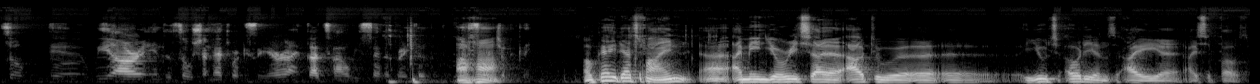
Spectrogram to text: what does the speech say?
So uh, we are in social networks here, and that's how we celebrated. Aha. Okay, that's fine. Uh, I mean, you reach uh, out to a, a, huge audience, I uh, I suppose.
